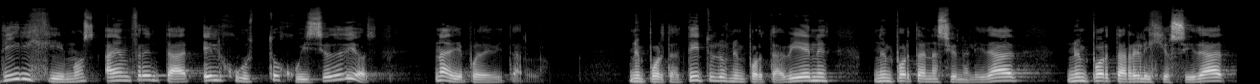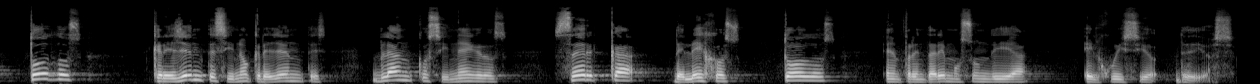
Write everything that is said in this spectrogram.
dirigimos a enfrentar el justo juicio de Dios. Nadie puede evitarlo. No importa títulos, no importa bienes, no importa nacionalidad, no importa religiosidad, todos, creyentes y no creyentes, blancos y negros, cerca de lejos, todos enfrentaremos un día el juicio de Dios.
